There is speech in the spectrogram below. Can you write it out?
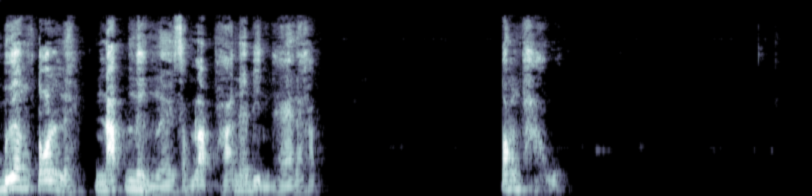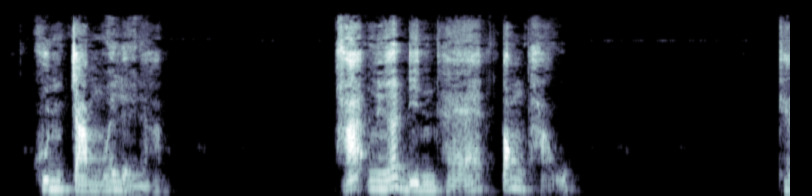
เบื้องต้นเลย นับหนึ่งเลยสำหรับพระเนื้อดินแท้นะครับ ต้องเผา คุณจำไว้เลยนะครับ พระเนื้อดินแท้ต้องเผา แค่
